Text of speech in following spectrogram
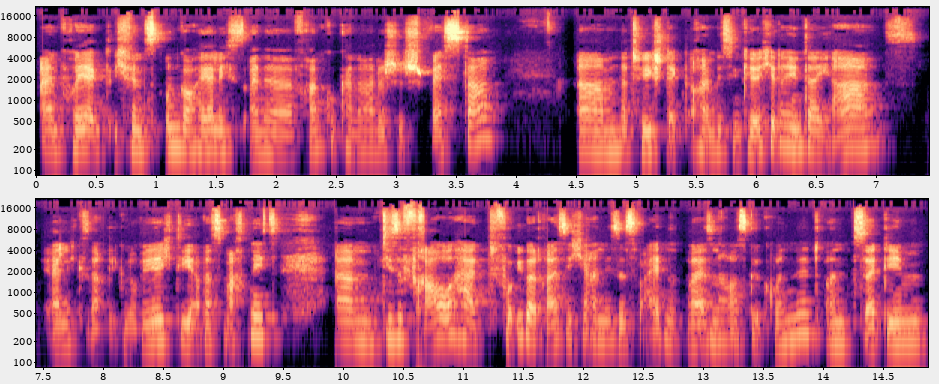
ein Projekt, ich finde es ungeheuerlich, ist eine franco-kanadische Schwester. Ähm, natürlich steckt auch ein bisschen Kirche dahinter, ja, ehrlich gesagt ignoriere ich die, aber es macht nichts. Ähm, diese Frau hat vor über 30 Jahren dieses Waisenhaus gegründet und seitdem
